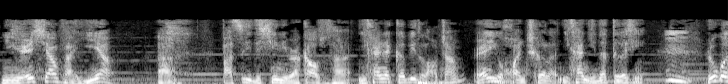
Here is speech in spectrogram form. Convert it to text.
女人相反一样啊，把自己的心里边告诉他，你看人家隔壁的老张，人家又换车了，你看你那德行。嗯如果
